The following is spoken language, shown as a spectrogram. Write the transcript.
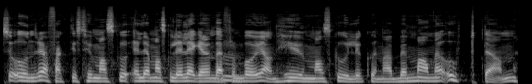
så undrar jag faktiskt hur man skulle, eller man skulle lägga den där från början, hur man skulle kunna bemanna upp den.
